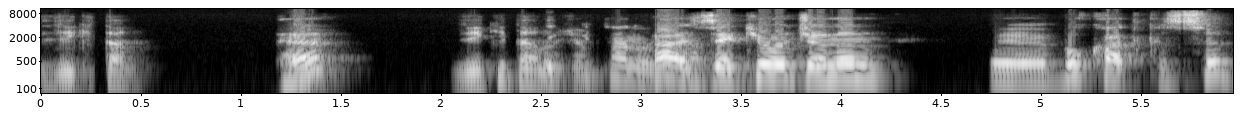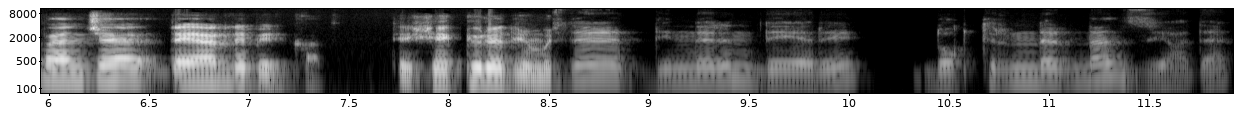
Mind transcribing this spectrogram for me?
Zeki Tan. He? Zeki Tan hocam. Tan hocam. Ha, Zeki Hoca'nın e, bu katkısı bence değerli bir katkı. Teşekkür ediyorum. Bizde dinlerin değeri doktrinlerinden ziyade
